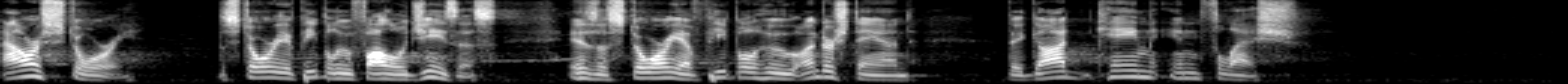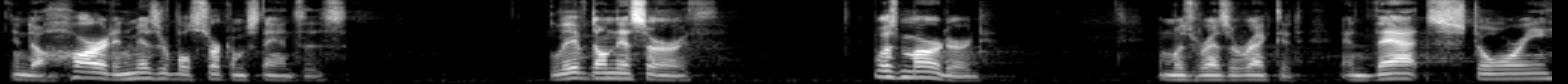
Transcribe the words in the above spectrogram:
Our story, the story of people who follow Jesus, is a story of people who understand that God came in flesh into hard and miserable circumstances, lived on this earth, was murdered, and was resurrected. And that story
